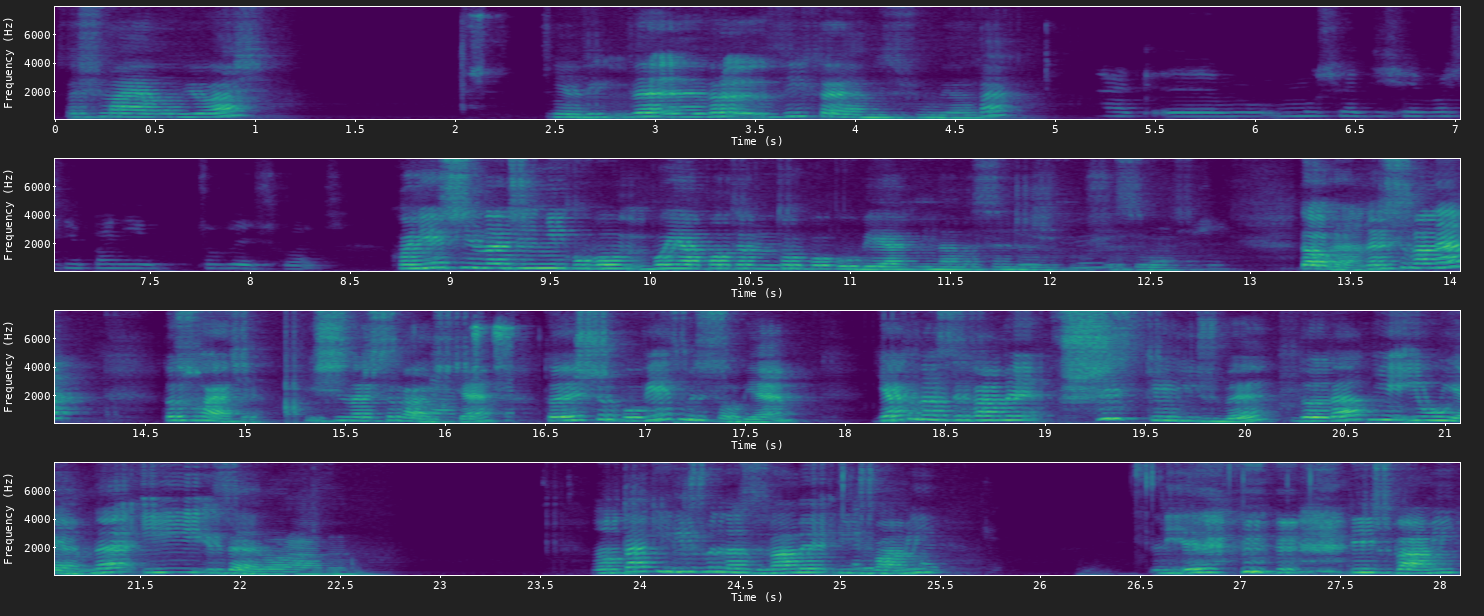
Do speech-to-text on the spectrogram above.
Coś Maja mówiłaś? Nie, We- Wre- Wiktoria mi coś mówiła, tak? Y, mu- muszę dzisiaj właśnie pani to wysłać. Koniecznie na dzienniku, bo, bo ja potem to pogubię, jak mi na Messengerze przesyłacie. Dobrze. Dobra, narysowane? To słuchajcie, jeśli narysowaliście, to jeszcze powiedzmy sobie, jak nazywamy wszystkie liczby dodatnie i ujemne i zero razem. No takie liczby nazywamy liczbami, li, liczbami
